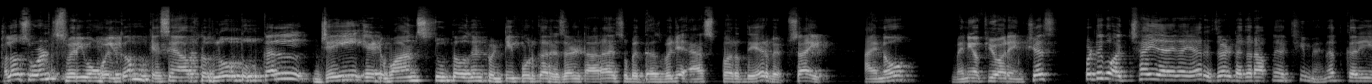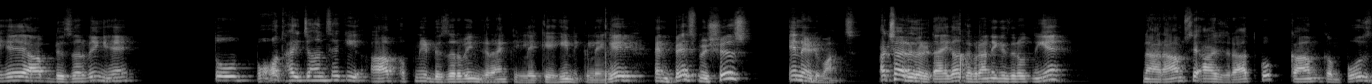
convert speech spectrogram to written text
Hello students very warm welcome कैसे हैं आप सब लोग? तो कल जेई एडवांस 2024 का रिज़ल्ट आ रहा है सुबह 10 बजे as per their website I know many of you are anxious but देखो अच्छा ही जाएगा यार रिज़ल्ट अगर आपने अच्छी मेहनत करी है, आप डिजर्विंग हैं तो बहुत हाई चांस है कि आप अपनी डिजर्विंग रैंक लेके ही निकलेंगे। And best wishes in advance अच्छा रिज़ल्ट आएगा, घबराने की ज़रूरत नहीं है। ना आराम से आज रात को काम कंपोज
